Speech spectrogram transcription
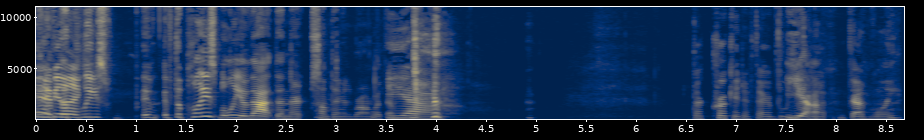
Can't and if be the like, police, if, if the police believe that, then there something is wrong with them. yeah. they're crooked if they're believe Yeah, definitely.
